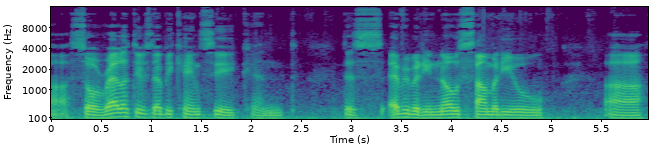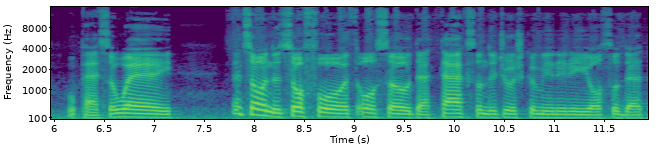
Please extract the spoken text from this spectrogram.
uh, so relatives that became sick and this everybody knows somebody who uh, who passed away and so on and so forth. Also the attacks on the Jewish community also that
